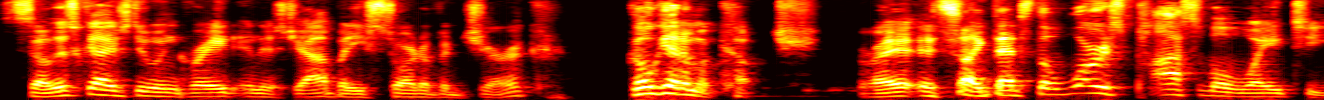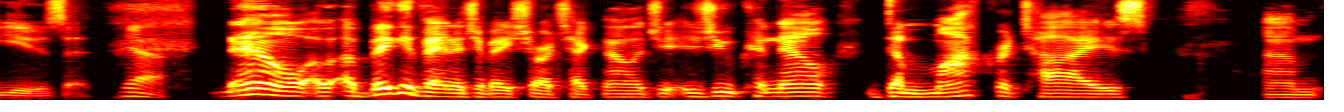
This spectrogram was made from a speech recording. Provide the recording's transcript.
So this guy's doing great in his job, but he's sort of a jerk. Go get him a coach right? It's like that's the worst possible way to use it. Yeah. Now, a, a big advantage of HR technology is you can now democratize um,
